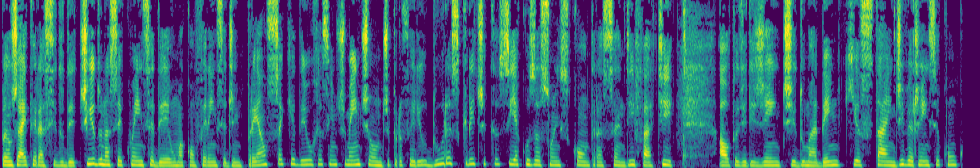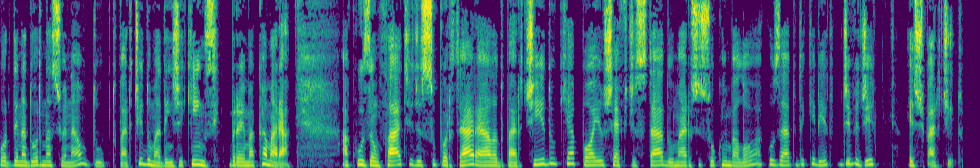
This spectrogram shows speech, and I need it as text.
Banjai terá sido detido na sequência de uma conferência de imprensa que deu recentemente, onde proferiu duras críticas e acusações contra Sandi Fati, alto dirigente do Madem, que está em divergência com o coordenador nacional do, do partido Madem G15, Brahma Camará. Acusam Fati de suportar a ala do partido que apoia o chefe de Estado, Mário Sissoko Embaló, acusado de querer dividir este partido.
